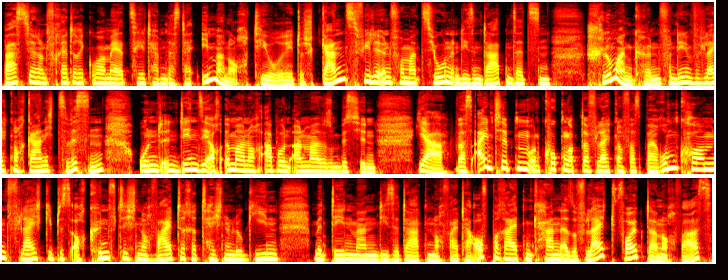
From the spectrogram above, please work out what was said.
Bastian und Frederik Obermer erzählt haben, dass da immer noch theoretisch ganz viele Informationen in diesen Datensätzen schlummern können, von denen wir vielleicht noch gar nichts wissen und in denen sie auch immer noch ab und an mal so ein bisschen, ja, was eintippen und gucken, ob da vielleicht noch was bei rumkommt. Vielleicht gibt es auch künftig noch weitere Technologien, mit denen man diese Daten noch weiter aufbereiten kann. Also vielleicht folgt da noch was.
